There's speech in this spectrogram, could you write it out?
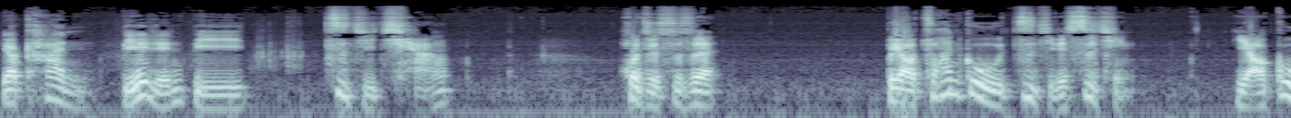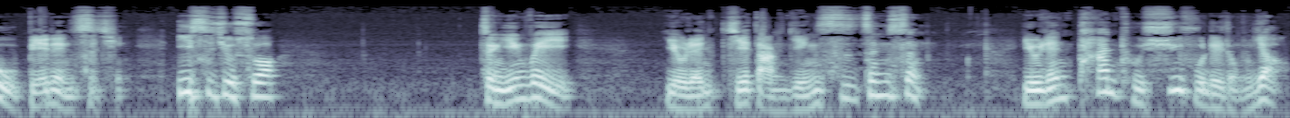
要看别人比自己强，或者是说不要专顾自己的事情，也要顾别人的事情。意思就是说，正因为有人结党营私争胜，有人贪图虚浮的荣耀，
